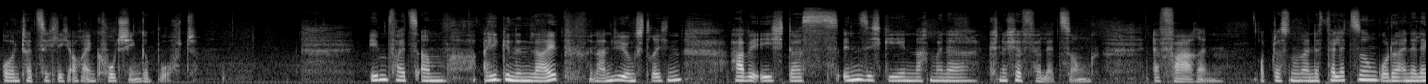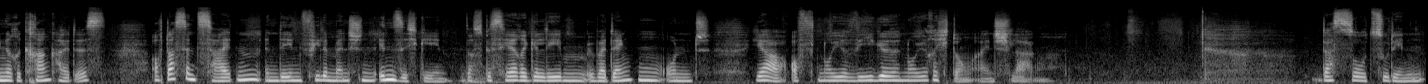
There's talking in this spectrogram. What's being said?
und tatsächlich auch ein Coaching gebucht. Ebenfalls am eigenen Leib, in Anführungsstrichen, habe ich das In sich Gehen nach meiner Knöchelverletzung erfahren. ob das nun eine Verletzung oder eine längere Krankheit ist. Auch das sind Zeiten, in denen viele Menschen in sich gehen, das bisherige Leben überdenken und ja, oft neue Wege, neue Richtungen einschlagen. Das so zu den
